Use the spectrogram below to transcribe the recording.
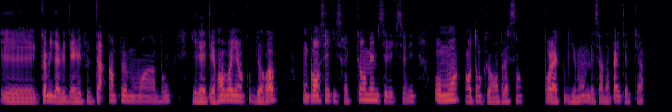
Et comme il avait des résultats un peu moins bons, il a été renvoyé en Coupe d'Europe. On pensait qu'il serait quand même sélectionné, au moins en tant que remplaçant pour la Coupe du Monde, mais ça n'a pas été le cas.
